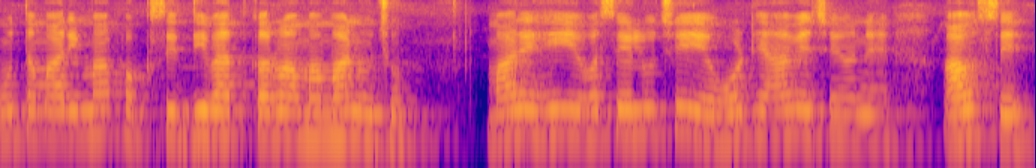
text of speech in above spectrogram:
હું તમારી માફક સીધી વાત કરવામાં માનું છું. મારે હૈયે વસેલું છે, એ હોઠે આવે છે અને આવશે.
